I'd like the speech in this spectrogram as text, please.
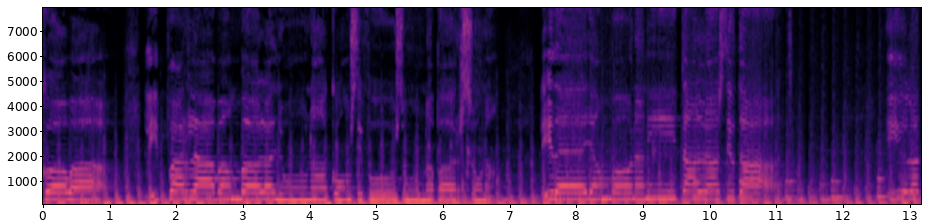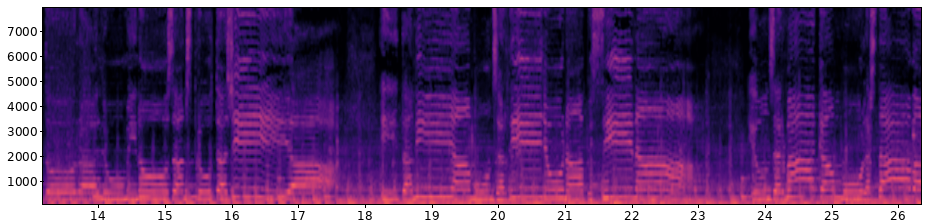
Cova. Li parlava amb la lluna com si fos una persona. Li deien bona nit a la ciutat i la torre lluminosa ens protegia i teníem un jardí i una piscina i un germà que em molestava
